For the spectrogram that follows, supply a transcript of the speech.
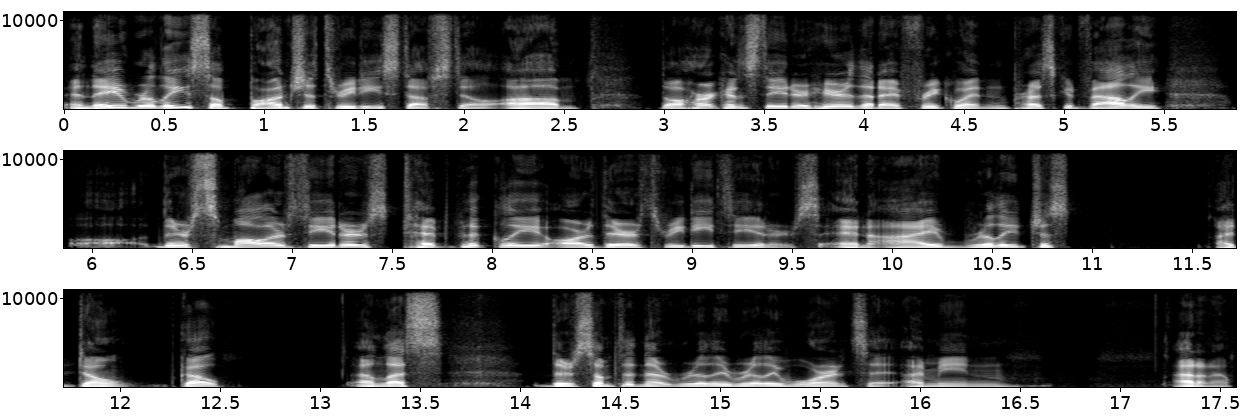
And they release a bunch of 3D stuff still. Um, the Harkins Theater here that I frequent in Prescott Valley, uh, their smaller theaters typically are their 3D theaters, and I really just I don't go unless there's something that really really warrants it. I mean, I don't know.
